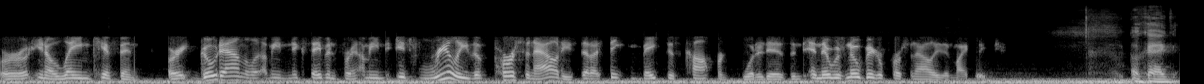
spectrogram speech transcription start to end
or you know Lane Kiffin or go down the, I mean Nick Saban for, I mean it's really the personalities that I think make this conference what it is. And, and there was no bigger personality than Mike Leach. Okay,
